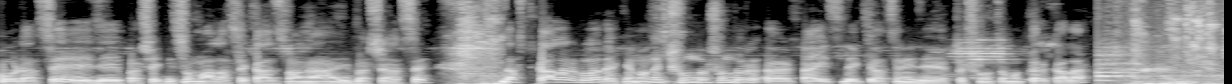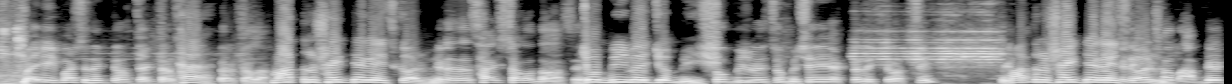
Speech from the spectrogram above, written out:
কোড আছে এই যে এই পাশে কিছু মাল আছে কাজ ভাঙা এই পাশে আছে। জাস্ট কালারগুলো দেখেন অনেক সুন্দর সুন্দর টাইলস দেখতে পাচ্ছেন এই যে একটা চমৎকার কালার ভাই এই পাশে দেখতে পাচ্ছি একটা হ্যাঁ। চমৎকার কালার মাত্র ষাট টাকা স্কোয়ার ফিট এটা সাইজটা কত আছে? চব্বিশ বাই চব্বিশ। চব্বিশ বাই চব্বিশ এই একটা দেখতে পাচ্ছি। মাত্র ষাট টাকা এটা ফিট সব আপডেট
